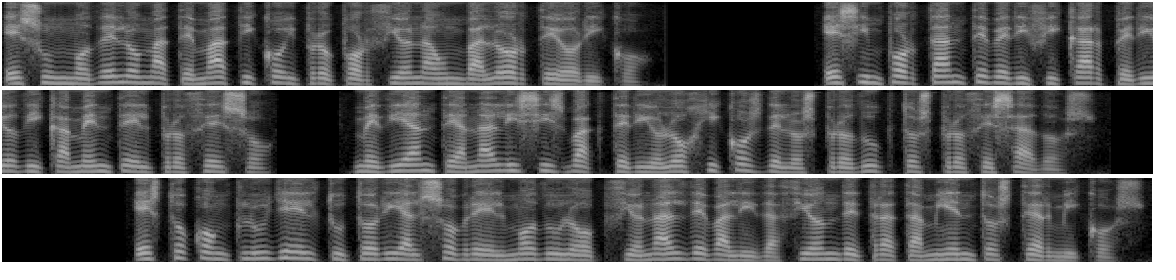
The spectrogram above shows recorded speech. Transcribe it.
es un modelo matemático y proporciona un valor teórico. Es importante verificar periódicamente el proceso, mediante análisis bacteriológicos de los productos procesados. Esto concluye el tutorial sobre el módulo opcional de validación de tratamientos térmicos.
